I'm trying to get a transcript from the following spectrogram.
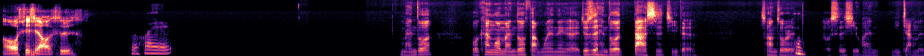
好，谢谢老师。不会。蛮多，我看过蛮多访问，那个就是很多大师级的。创作人都是喜欢你讲的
